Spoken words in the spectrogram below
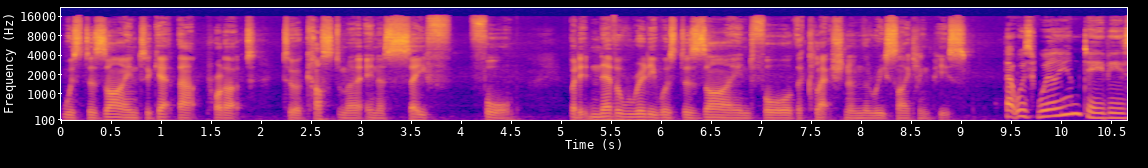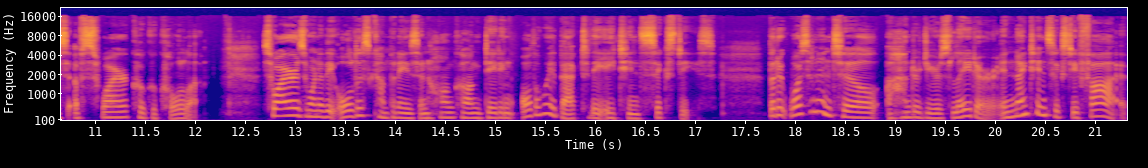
was designed to get that product to a customer in a safe form, but it never really was designed for the collection and the recycling piece. That was William Davis of Swire Coca Cola. Swire is one of the oldest companies in Hong Kong, dating all the way back to the 1860s. But it wasn't until 100 years later, in 1965,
